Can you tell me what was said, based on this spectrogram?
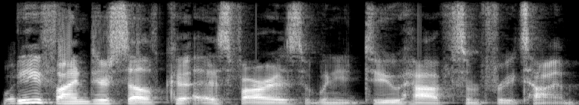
what do you find yourself as far as when you do have some free time?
